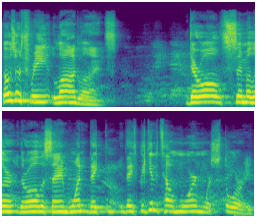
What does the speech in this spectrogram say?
Those are three log lines. They're all similar, they're all the same. One they they begin to tell more and more story.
